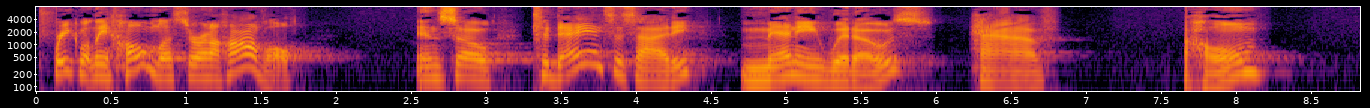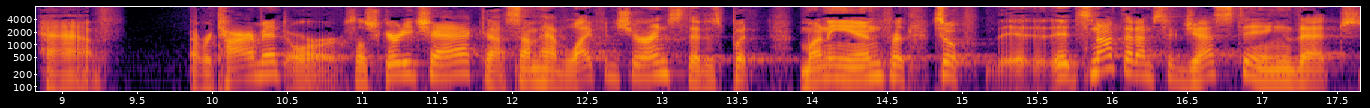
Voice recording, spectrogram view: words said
frequently homeless or in a hovel. And so today in society, many widows have a home, have a retirement or social security check. Uh, some have life insurance that has put money in for. So it's not that I'm suggesting that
